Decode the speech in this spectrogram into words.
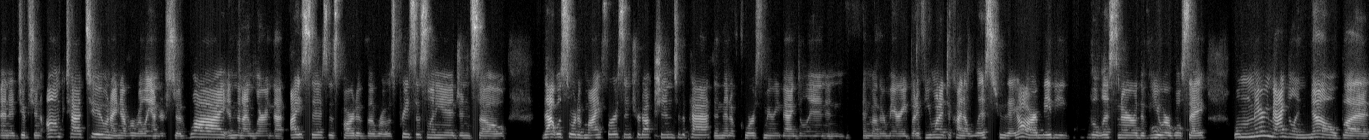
an Egyptian Ankh tattoo and I never really understood why. And then I learned that Isis is part of the Rose Priestess lineage. And so that was sort of my first introduction to the path. And then, of course, Mary Magdalene and, and Mother Mary. But if you wanted to kind of list who they are, maybe the listener, the viewer will say, well, Mary Magdalene, no, but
